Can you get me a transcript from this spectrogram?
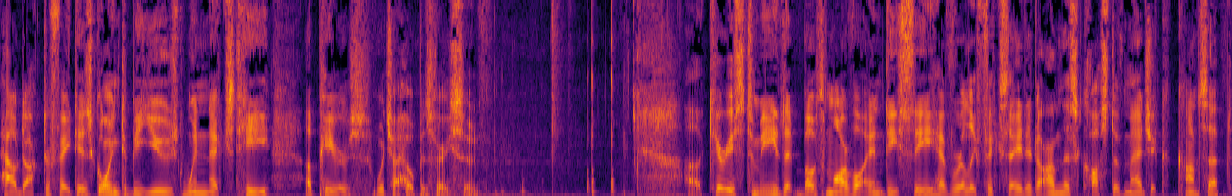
how Doctor Fate is going to be used when next he appears, which I hope is very soon. Uh, curious to me that both Marvel and DC have really fixated on this cost of magic concept.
